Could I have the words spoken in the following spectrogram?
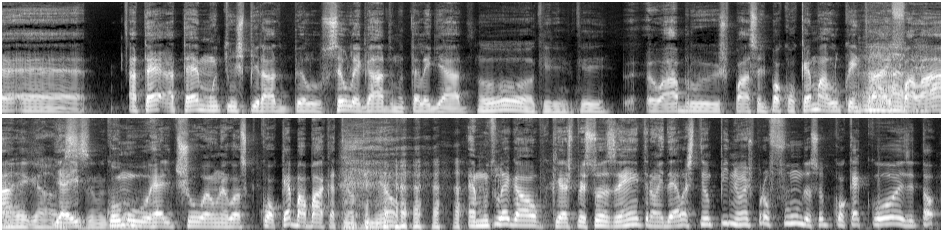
é, até, até muito inspirado pelo seu legado no Teleguiado. Ô, querido, querido. Eu abro o espaço ali pra qualquer maluco entrar Ah, e falar. é legal, e aí, é como bom. o reality show é um negócio que qualquer babaca tem opinião, é muito legal, porque as pessoas entram e delas têm opiniões profundas sobre qualquer coisa e tal.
